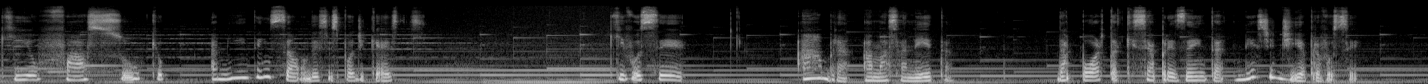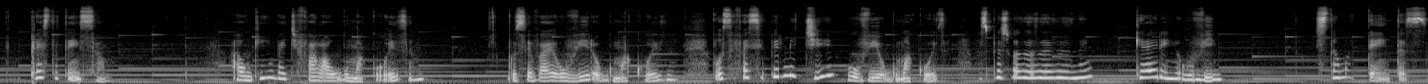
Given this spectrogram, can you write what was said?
que eu faço, que eu, a minha intenção desses podcasts. Que você abra a maçaneta da porta que se apresenta neste dia para você. Presta atenção. Alguém vai te falar alguma coisa, você vai ouvir alguma coisa, você vai se permitir ouvir alguma coisa. As pessoas às vezes nem querem ouvir, estão atentas.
